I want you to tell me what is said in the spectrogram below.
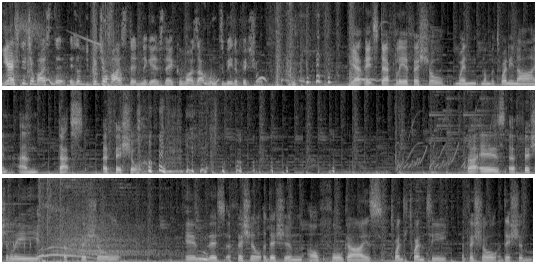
Yes, good job I stayed. It's a good job I stayed in the game, Snake. Otherwise, that wouldn't have been official. Yep, it's definitely official. Win number 29, and that's official. that is officially official in this official edition of Fall Guys 2020 official edition.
